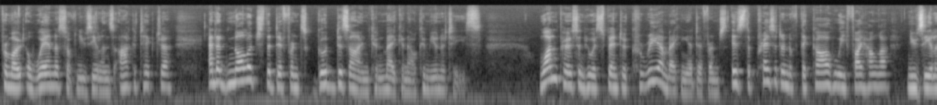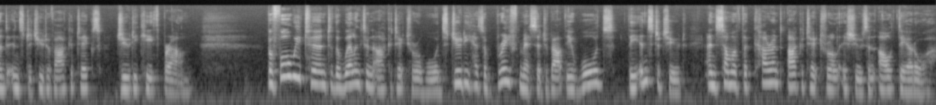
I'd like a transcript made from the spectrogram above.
promote awareness of New Zealand's architecture, and acknowledge the difference good design can make in our communities. One person who has spent her career making a difference is the president of Te Kāhui Whaihanga New Zealand Institute of Architects, Judi Keith Brown. Before we turn to the Wellington Architecture Awards, Judi has a brief message about the awards, the Institute, and some of the current architectural issues in Aotearoa.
